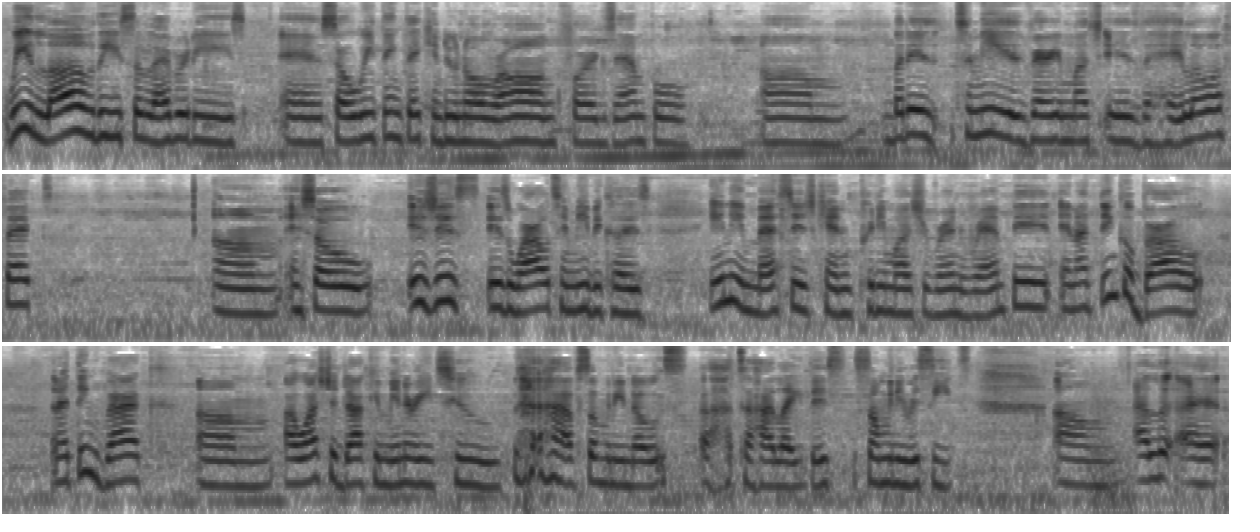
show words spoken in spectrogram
we love these celebrities and so we think they can do no wrong for example. Um, but it to me it very much is the halo effect um, and so it's just it's wild to me because any message can pretty much run rampant. And i think about and i think back um, i watched a documentary too i have so many notes uh, to highlight this so many receipts. Um, I, I,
